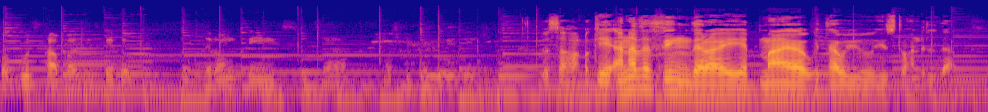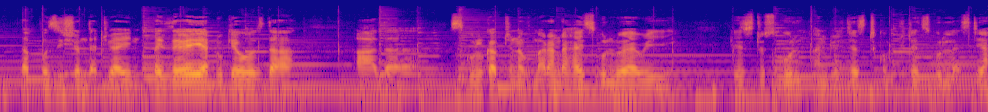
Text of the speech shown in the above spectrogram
for good purpose instead of the wrong things which uh, most people do with it. So, okay, another thing that I admire with how you used to handle the the position that you are in. By the way, Aduke was the uh, the school captain of Maranda High School where we used to school and we just completed school last year,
